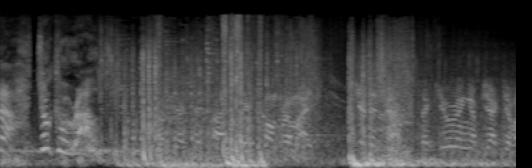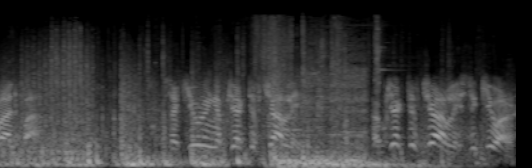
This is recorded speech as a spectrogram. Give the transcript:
Ah, took her out! Objective Alpha is compromised. Get it back. Securing Objective Alpha. Securing Objective Charlie. Objective Charlie secure.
